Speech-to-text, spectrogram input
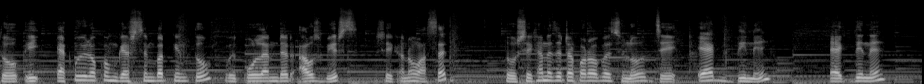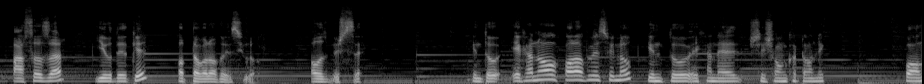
তো এই একই রকম গ্যাস চেম্বার কিন্তু ওই পোল্যান্ডের আউসবিটস সেখানেও আছে। তো সেখানে যেটা করা হয়েছিল যে একদিনে একদিনে পাঁচ হাজার ইহুদেরকে হত্যা করা হয়েছিল আউসবিটসে কিন্তু এখানেও করা হয়েছিল, কিন্তু এখানে সেই সংখ্যাটা অনেক কম।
